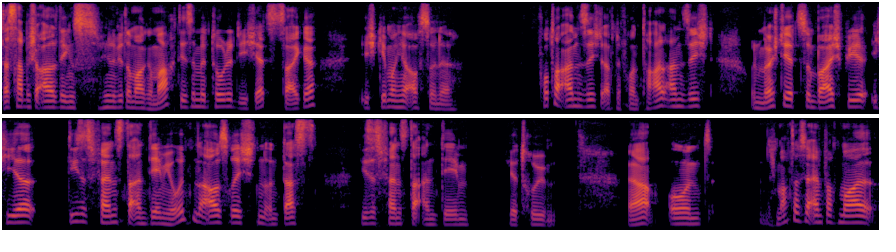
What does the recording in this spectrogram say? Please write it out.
Das habe ich allerdings hin und wieder mal gemacht, diese Methode, die ich jetzt zeige. Ich gehe mal hier auf so eine Vorderansicht, auf eine Frontalansicht und möchte jetzt zum Beispiel hier dieses Fenster an dem hier unten ausrichten und das, dieses Fenster an dem hier drüben. Ja, und ich mache das ja einfach mal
